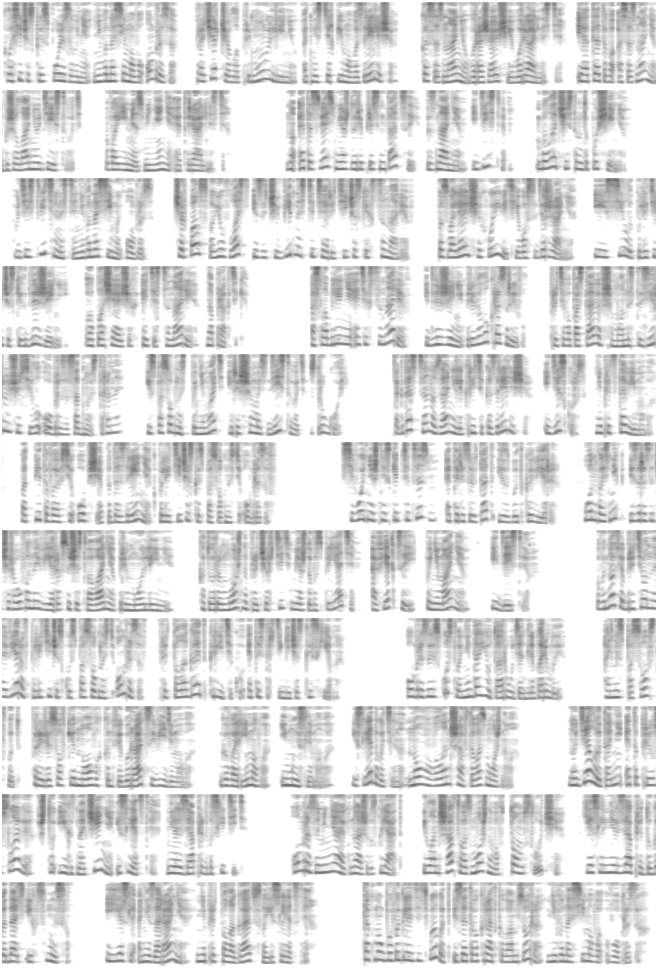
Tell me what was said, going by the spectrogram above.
классическое использование невыносимого образа прочерчивало прямую линию от нестерпимого зрелища к осознанию, выражающей его реальности, и от этого осознания к желанию действовать во имя изменения этой реальности. Но эта связь между репрезентацией, знанием и действием была чистым допущением. В действительности невыносимый образ черпал свою власть из очевидности теоретических сценариев, позволяющих выявить его содержание, и из силы политических движений, воплощающих эти сценарии на практике. Ослабление этих сценариев и движений привело к разрыву, противопоставившему анестезирующую силу образа с одной стороны и способность понимать и решимость действовать с другой. Тогда сцену заняли критика зрелища и дискурс непредставимого, подпитывая всеобщее подозрение к политической способности образов. Сегодняшний скептицизм – это результат избытка веры. Он возник из разочарованной веры в существование прямой линии, которую можно прочертить между восприятием, аффекцией, пониманием и действием. Вновь обретенная вера в политическую способность образов предполагает критику этой стратегической схемы. Образы искусства не дают орудия для борьбы. Они способствуют прорисовке новых конфигураций видимого, говоримого и мыслимого, и, следовательно, нового ландшафта возможного. Но делают они это при условии, что их значение и следствие нельзя предвосхитить. Образы меняют наш взгляд, и ландшафт возможного в том случае, если нельзя предугадать их смысл, и если они заранее не предполагают свои следствия. Так мог бы выглядеть вывод из этого краткого обзора невыносимого в образах.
